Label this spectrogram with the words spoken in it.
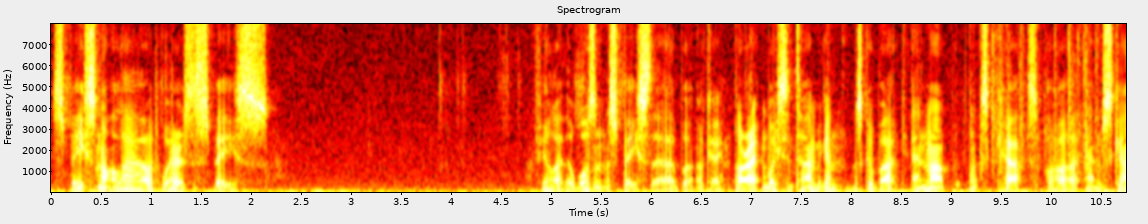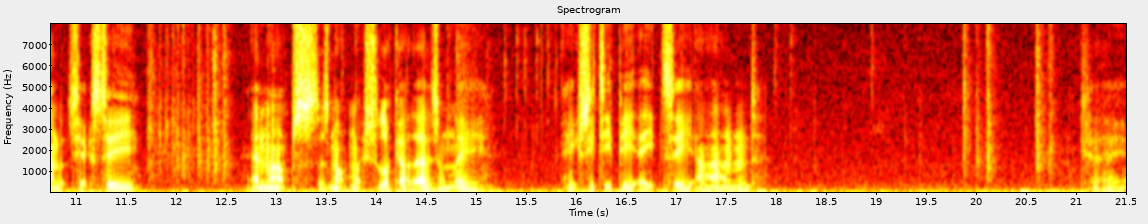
Space not allowed. Where is the space? I feel like there wasn't a space there but okay. Alright I'm wasting time again. Let's go back. Nmap. Let's cat our mscan.txt nmaps there's not much to look at there. There's only HTTP 80 and okay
